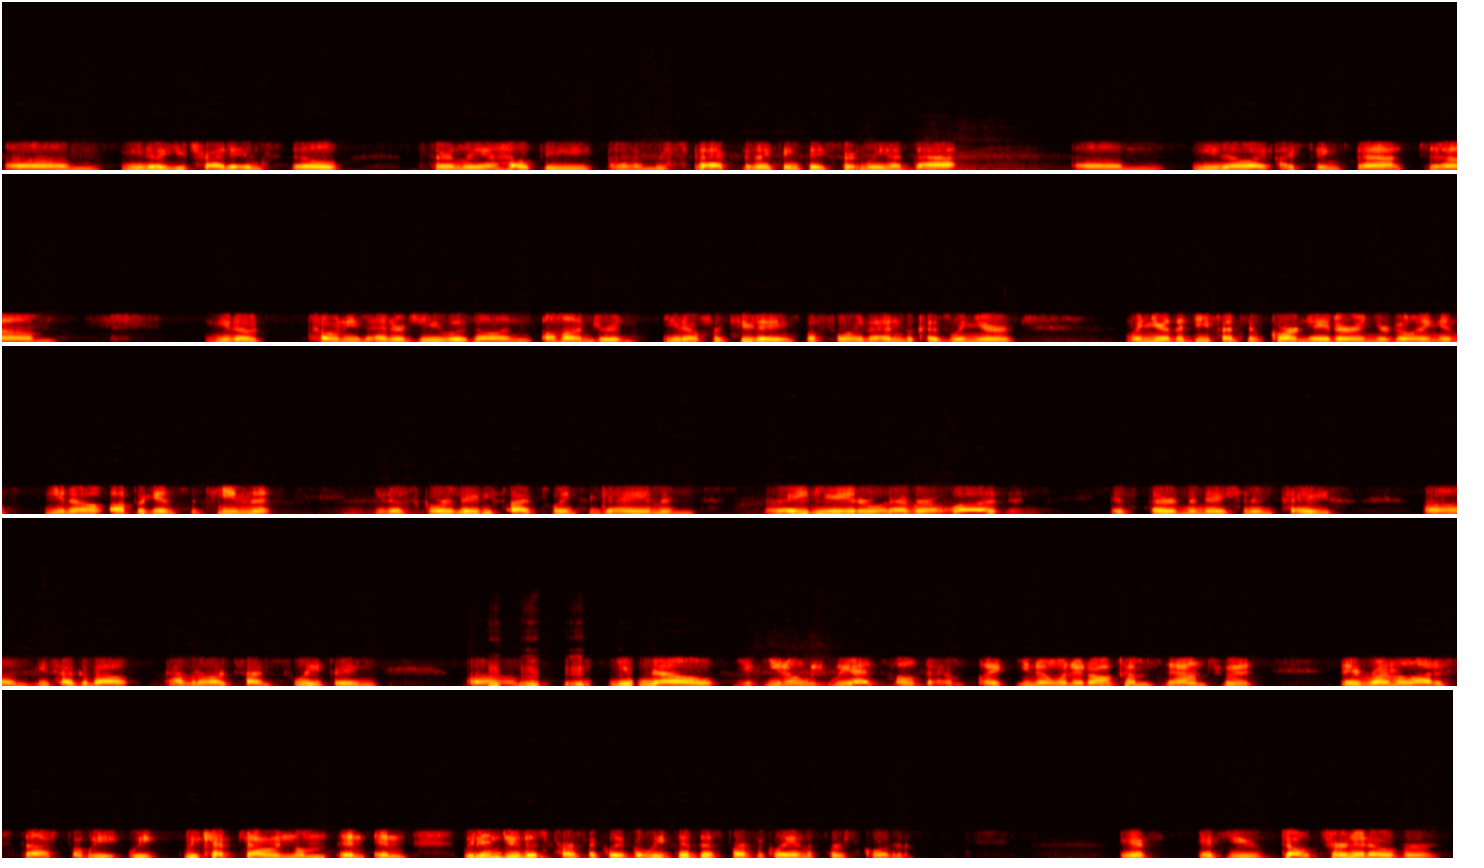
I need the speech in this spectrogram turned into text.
Um, you know, you try to instill certainly a healthy um, respect, and I think they certainly had that. Um, you know, I, I think that um, you know Tony's energy was on a hundred. You know, for two days before then, because when you're when you're the defensive coordinator and you're going in, you know, up against a team that you know, scores 85 points a game and or 88 or whatever it was, and is third in the nation in pace. Um, you talk about having a hard time sleeping. Um, you know, you, you know, we, we had told them like, you know, when it all comes down to it, they run a lot of stuff, but we we we kept telling them, and and we didn't do this perfectly, but we did this perfectly in the first quarter. If if you don't turn it over,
